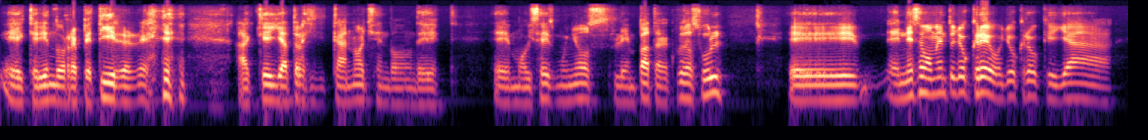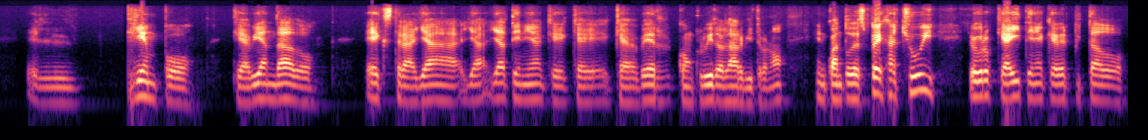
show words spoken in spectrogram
eh, queriendo repetir aquella trágica noche en donde eh, Moisés Muñoz le empata a Cruz Azul. Eh, en ese momento yo creo, yo creo que ya el tiempo que habían dado extra ya, ya, ya tenía que, que, haber concluido el árbitro, ¿no? En cuanto despeja Chuy, yo creo que ahí tenía que haber pitado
